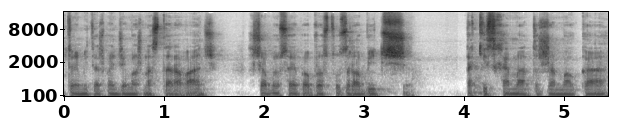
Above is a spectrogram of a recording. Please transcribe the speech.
którymi też będzie można sterować. Chciałbym sobie po prostu zrobić taki schemat, że mogę,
